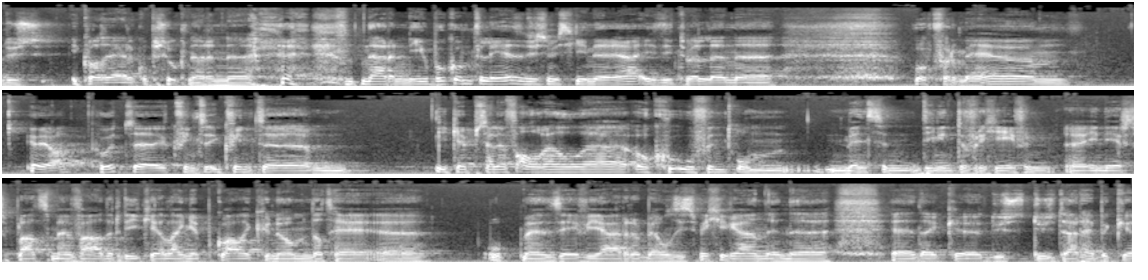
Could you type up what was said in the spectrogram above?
dus ik was eigenlijk op zoek naar een, naar een nieuw boek om te lezen. Dus misschien ja, is dit wel een. ook voor mij ehm, ja, ja goed. Uh, ik vind... Ik vind uh, ik heb zelf al wel uh, ook geoefend om mensen dingen te vergeven. Uh, in de eerste plaats mijn vader, die ik heel lang heb kwalijk genomen dat hij op mijn zeven jaar bij ons is weggegaan. En, dat ik, dus, dus daar heb ik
